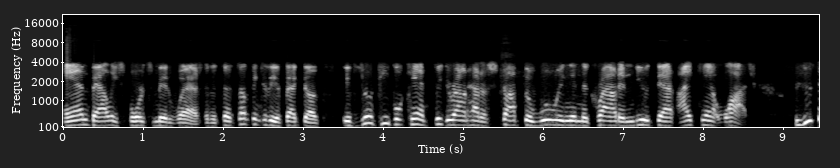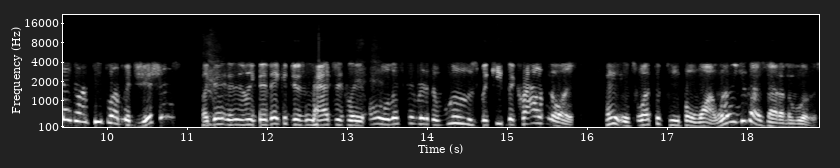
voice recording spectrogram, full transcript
and Bally Sports Midwest, and it said something to the effect of, "If your people can't figure out how to stop the wooing in the crowd and mute that, I can't watch." Do you think our people are magicians? Like they, like they could just magically, oh, let's get rid of the woos, but keep the crowd noise. Hey, it's what the people want. Where are you guys at on the woos?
